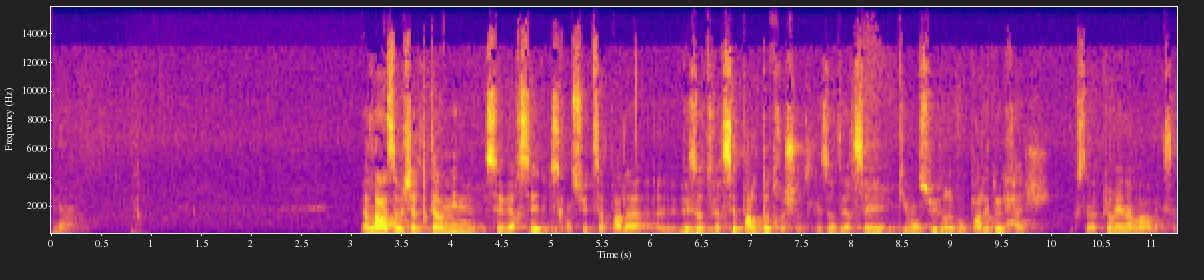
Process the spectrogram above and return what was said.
Non. Allah Azzawajal termine ces versets, parce qu'ensuite ça parle les autres versets parlent d'autre chose. Les autres versets qui vont suivre, ils vont parler de l'Hajj. Donc ça n'a plus rien à voir avec ça.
